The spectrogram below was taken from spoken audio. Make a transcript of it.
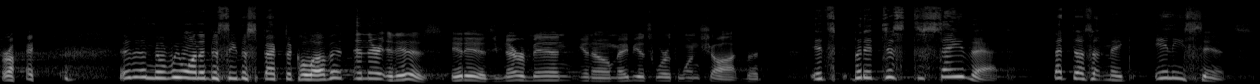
right? And we wanted to see the spectacle of it, and there it is. It is. You've never been, you know, maybe it's worth one shot, but it's but it just to say that, that doesn't make any sense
